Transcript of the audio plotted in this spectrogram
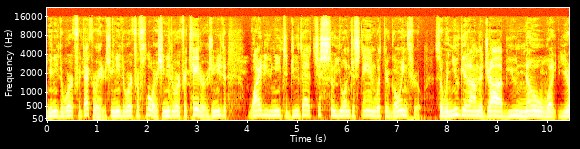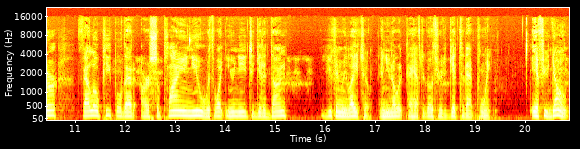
You need to work for decorators. You need to work for florists. You need to work for caterers. You need to. Why do you need to do that? Just so you understand what they're going through. So when you get on the job, you know what your fellow people that are supplying you with what you need to get it done, you can relate to. And you know what they have to go through to get to that point. If you don't,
